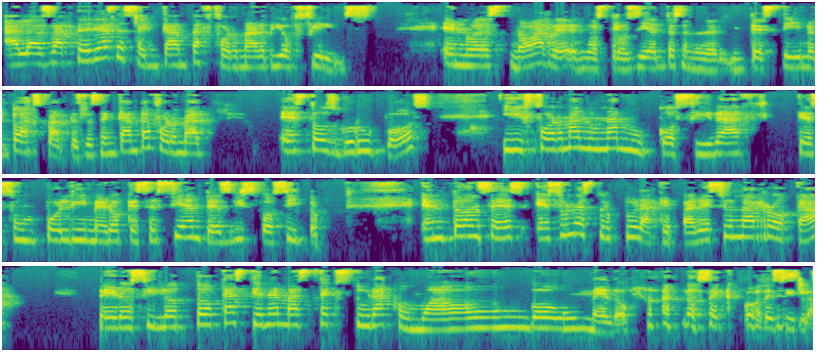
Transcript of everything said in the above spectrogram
a las bacterias les encanta formar biofilms en, en nuestros dientes, en el intestino, en todas partes. Les encanta formar estos grupos y forman una mucosidad, que es un polímero que se siente, es viscosito. Entonces, es una estructura que parece una roca, pero si lo tocas tiene más textura como a hongo húmedo, no sé cómo decirlo.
